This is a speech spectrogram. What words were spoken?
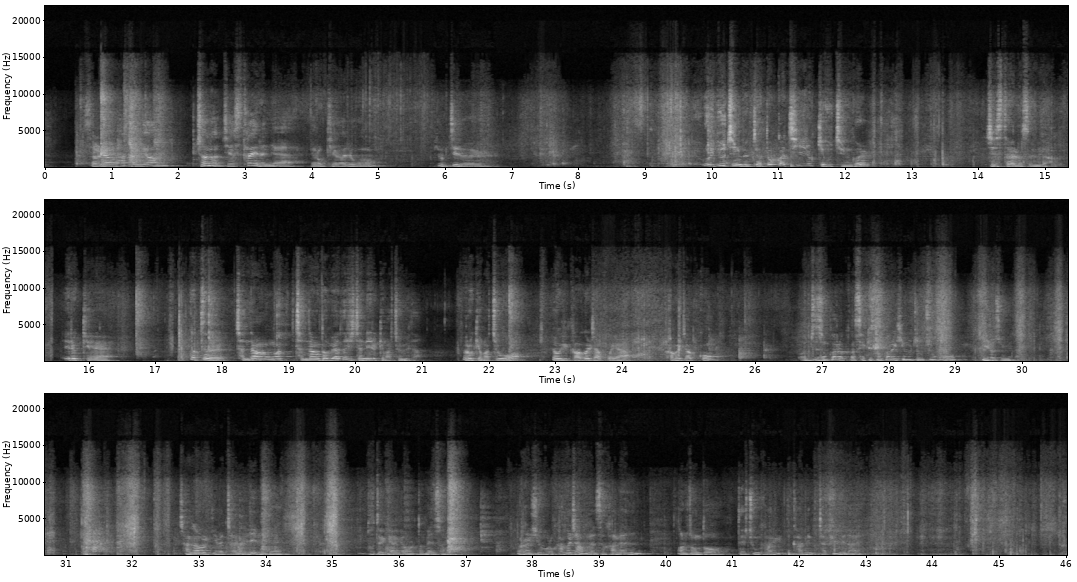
설명을 하자면 저는 제 스타일은 예, 이렇게 해가지고 벽지를 우리 붙이는 벽지와 똑같이 이렇게 붙이는 걸 제 스타일로 씁니다. 이렇게 끝을 천장 천장 도배하듯이 저는 이렇게 맞춥니다. 이렇게 맞추고 여기 각을 잡고야 각을 잡고 엄지 손가락과 새끼 손가락 힘을 좀 주고 밀어줍니다. 장갑을 끼면 잘 밀리는데 부득이하게 오늘 또 맨손으로 이런 식으로 각을 잡으면서 가면 어느 정도 대충 감이, 감이 잡힙니다.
